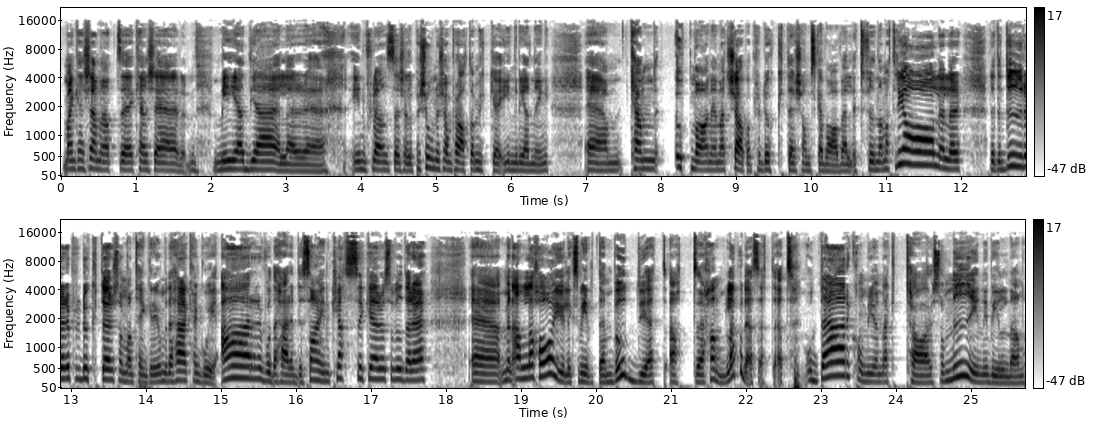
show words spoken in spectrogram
man kan känna att eh, kanske media eller eh, influencers eller personer som pratar mycket inredning eh, kan uppmaningen att köpa produkter som ska vara väldigt fina material eller lite dyrare produkter som man tänker att det här kan gå i arv och det här är designklassiker och så vidare. Eh, men alla har ju liksom inte en budget att handla på det sättet. Och där kommer ju en aktör som ni in i bilden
